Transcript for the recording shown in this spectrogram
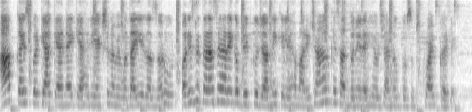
आपका इस पर क्या कहना है, क्या है रिएक्शन हमें बताइएगा ज़रूर। और इसी तरह से हर एक अपडेट को जानने के लिए हमारे चैनल के साथ बने रहिए और चैनल को सब्सक्राइब कर ले।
